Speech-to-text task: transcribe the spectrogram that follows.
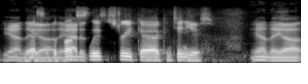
Yeah, they, yeah, so uh, the they Bucks added, lose streak uh, continues. Yeah, they uh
